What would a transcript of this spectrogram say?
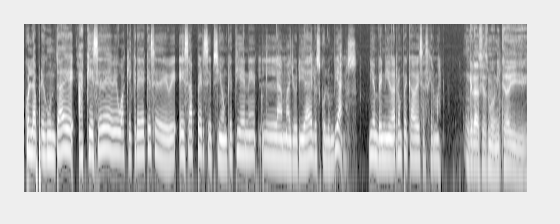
con la pregunta de a qué se debe o a qué cree que se debe esa percepción que tiene la mayoría de los colombianos. Bienvenido a Rompecabezas, Germán. Gracias Mónica y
